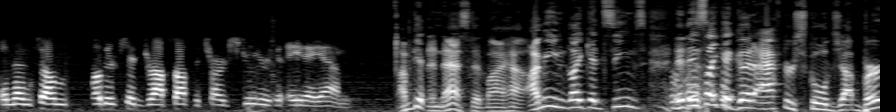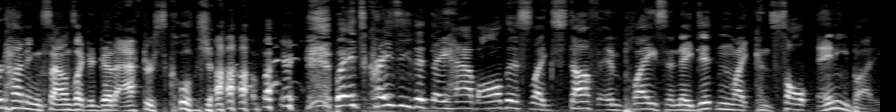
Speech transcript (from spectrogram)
and then some other kid drops off the charged scooters at 8 a.m. I'm getting a nest at my house. I mean, like it seems it is like a good after school job. Bird hunting sounds like a good after school job. I mean, but it's crazy that they have all this like stuff in place and they didn't like consult anybody.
